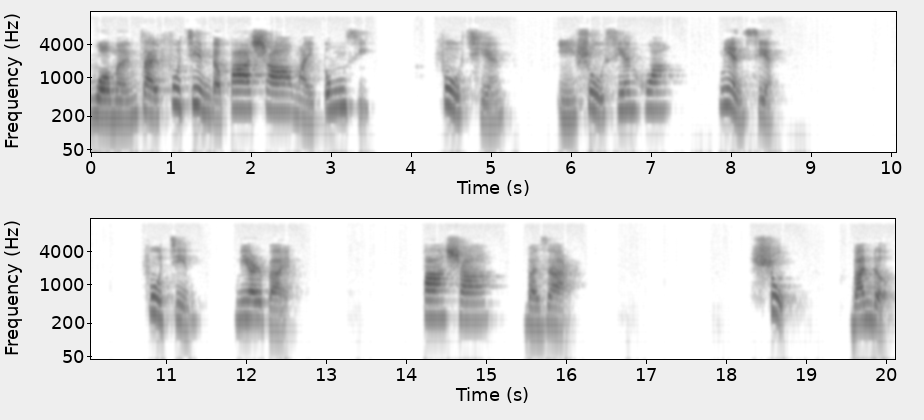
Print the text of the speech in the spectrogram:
我们在附近的巴沙买东西，付钱，一束鲜花，面线。附近，nearby。巴沙，bazaar。树，bundle。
